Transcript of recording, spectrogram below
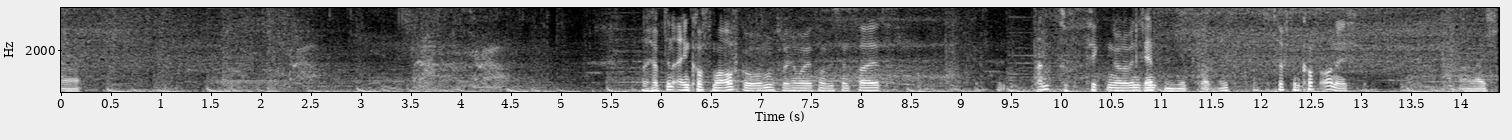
Ja. Ich habe den Einkopf mal aufgehoben. Vielleicht haben wir jetzt noch ein bisschen Zeit anzuficken. Oder wenn ich Treffen jetzt gerade nicht. Ich treffe den Kopf auch nicht. Aber ich.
